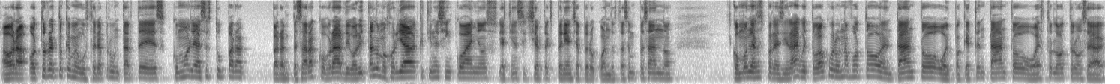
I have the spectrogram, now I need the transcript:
Ahora, otro reto que me gustaría preguntarte es, ¿cómo le haces tú para para empezar a cobrar. Digo, ahorita a lo mejor ya que tienes cinco años, ya tienes cierta experiencia, pero cuando estás empezando, ¿cómo le haces para decir, ay, güey, te voy a cobrar una foto en tanto, o el paquete en tanto, o esto, lo otro? O sea,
